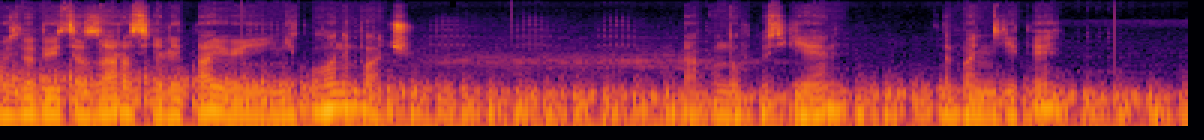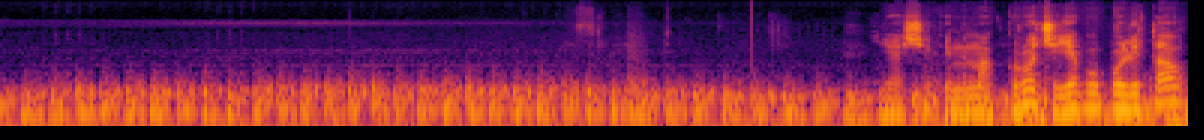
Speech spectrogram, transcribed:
Ось дивіться, зараз я літаю і нікого не бачу. Так, воно хтось є. Це бандити. Ящики нема. Коротше, я був політав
